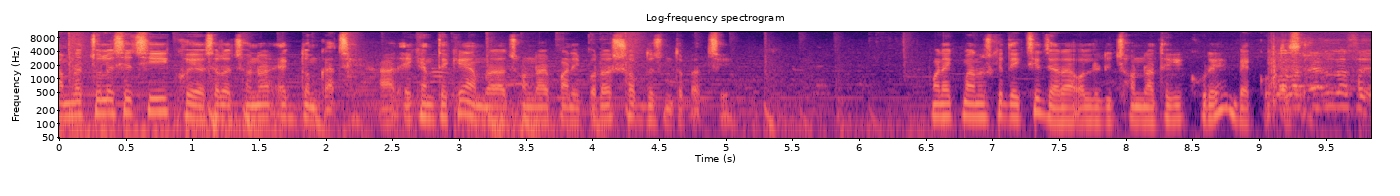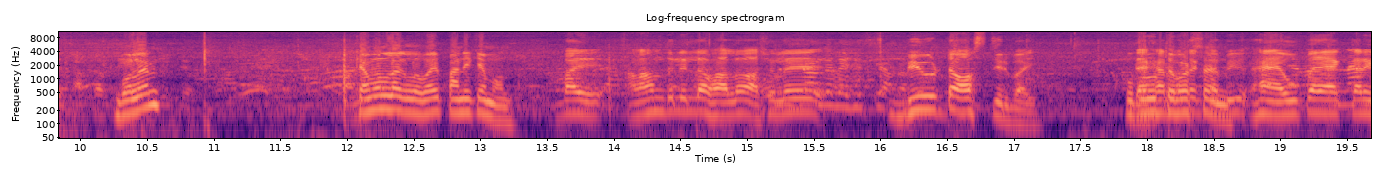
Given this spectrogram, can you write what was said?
আমরা চলে এসেছি খৈয়াছড়া ঝর্ণার একদম কাছে আর এখান থেকে আমরা ঝর্ণার পানি পড়ার শব্দ শুনতে পাচ্ছি। অনেক মানুষকে দেখছি যারা অলরেডি ঝর্ণা থেকে ঘুরে ব্যাক করতেছে। বলেন কেমন লাগল ভাই? পানি কেমন? ভাই আলহামদুলিল্লাহ ভালো। আসলে ভিউটা অস্থির ভাই। উপরে উঠতে পারছেন? হ্যাঁ উপরে একবারে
